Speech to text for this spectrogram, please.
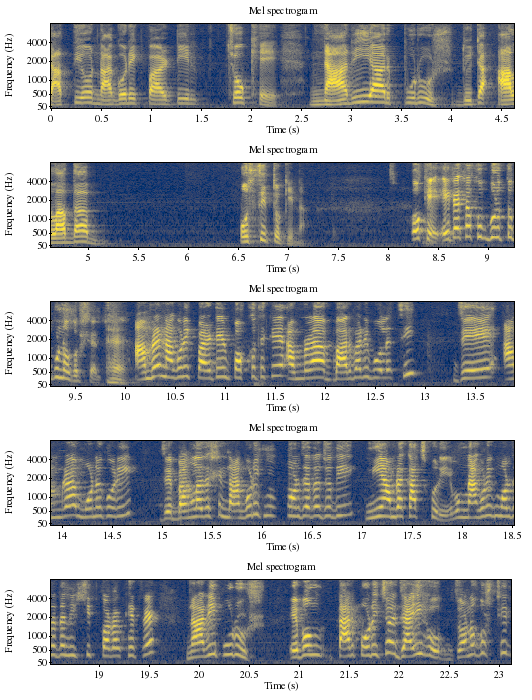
জাতীয় নাগরিক পার্টির চোখে নারী আর পুরুষ দুইটা আলাদা অস্তিত্ব কিনা? ওকে এটা একটা খুব গুরুত্বপূর্ণ কোশ্চেন হ্যাঁ। আমরা নাগরিক পার্টির পক্ষ থেকে আমরা বারবারই বলেছি যে আমরা মনে করি যে বাংলাদেশের নাগরিক মর্যাদা যদি নিয়ে আমরা কাজ করি এবং নাগরিক মর্যাদা নিশ্চিত করার ক্ষেত্রে নারী পুরুষ এবং তার পরিচয় যাই হোক জনগোষ্ঠীর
